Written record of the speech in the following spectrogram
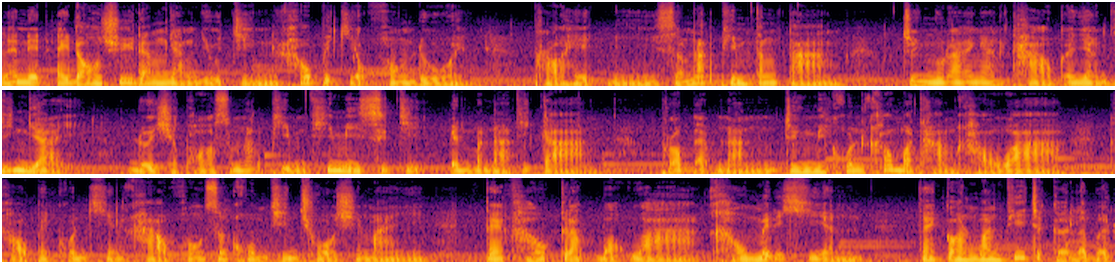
และเน็ตไอดอลชื่อดังอย่างยูจินเข้าไปเกี่ยวข้องด้วย เพราะเหตุนี้สำนักพิมพ์ต่างๆ จึงรายงานข่าวกันอย่างยิ่งใหญ่ โดยเฉพาะสำนักพิมพ์ที่มีสึจิเป็นบรรณาธิการ เพราะแบบนั้นจึงมีคนเข้ามาถามเขาว่า เขาเป็นคนเขียนข่าวของสังคมชินโชใช่ไหม แต่เขากลับบอกว่าเขาไม่ได้เขียน แต่ก่อนวันที่จะเกิดระเบิด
